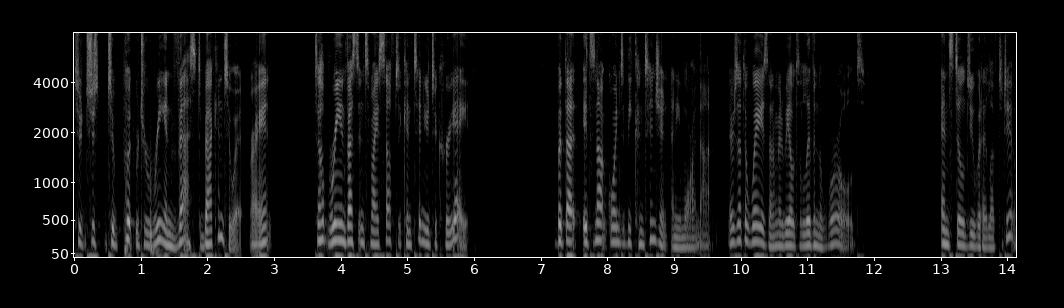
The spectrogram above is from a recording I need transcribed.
To just to put to reinvest back into it, right? To help reinvest into myself to continue to create. But that it's not going to be contingent anymore on that. There's other ways that I'm going to be able to live in the world and still do what I love to do.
